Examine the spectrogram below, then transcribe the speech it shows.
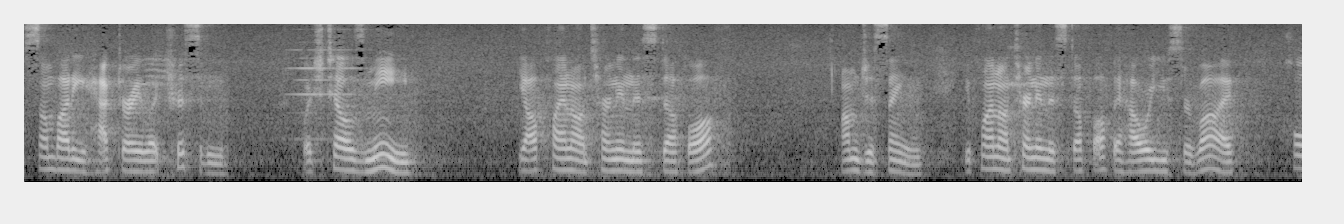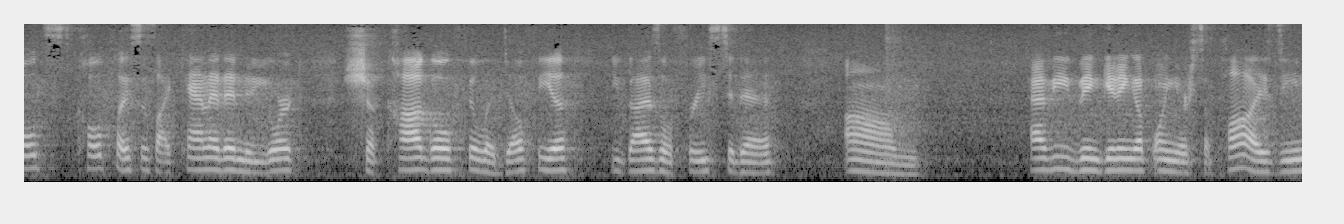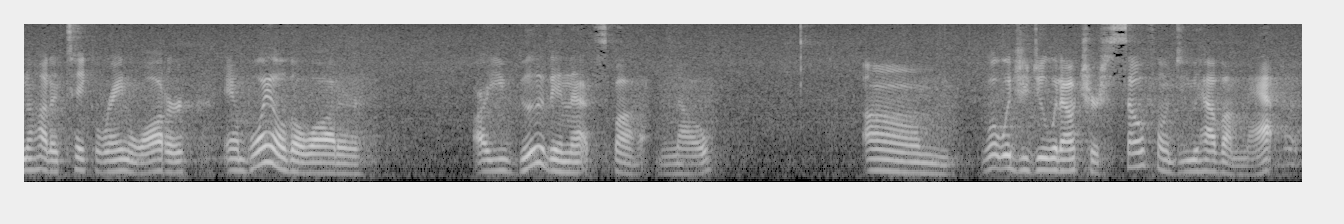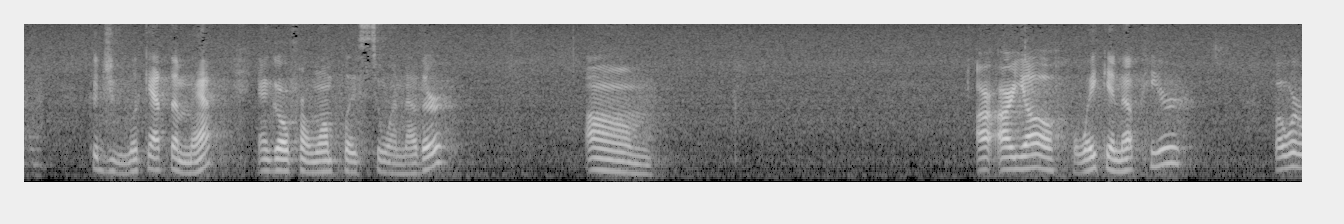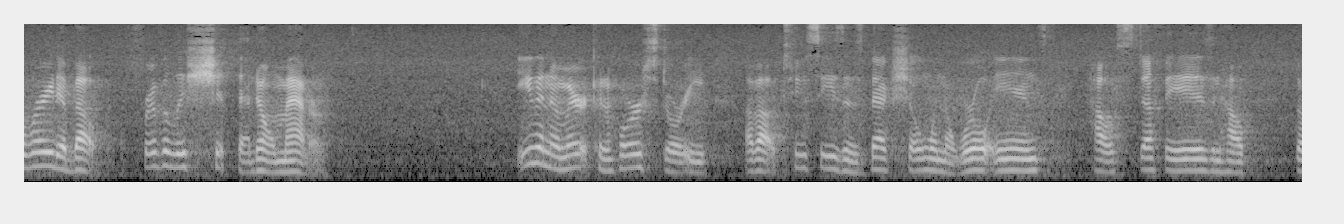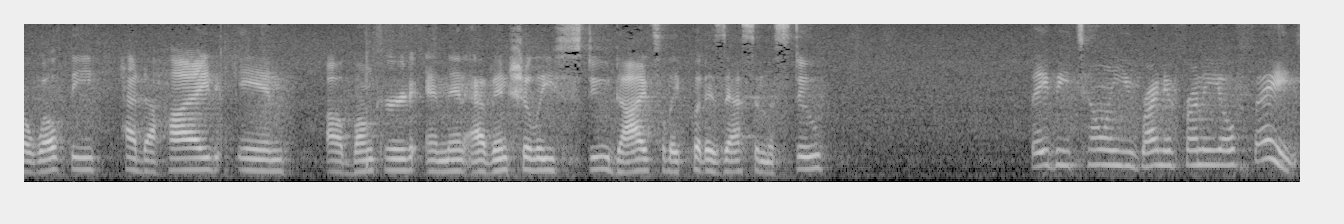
somebody hacked our electricity, which tells me y'all plan on turning this stuff off. I'm just saying. You plan on turning this stuff off, and how will you survive? Cold, cold places like Canada, New York, Chicago, Philadelphia, you guys will freeze to death. Um, Have you been getting up on your supplies? Do you know how to take rainwater and boil the water? Are you good in that spot? No. Um, what would you do without your cell phone? Do you have a map? Could you look at the map and go from one place to another? Um, are, are y'all waking up here? But we're worried about frivolous shit that don't matter. Even American Horror Story about two seasons back show when the world ends, how stuff is and how the wealthy had to hide in uh, bunkered and then eventually Stu died so they put his ass in the stew. They be telling you right in front of your face.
